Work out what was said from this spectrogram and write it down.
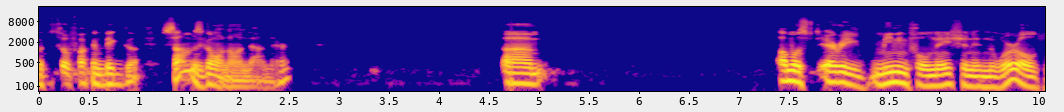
What's so fucking big? Something's going on down there. Um, almost every meaningful nation in the world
